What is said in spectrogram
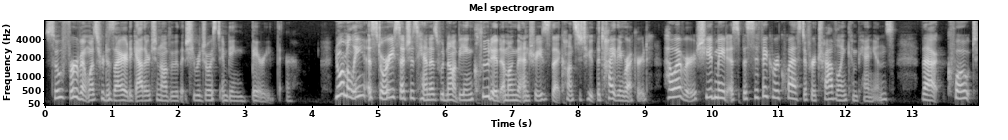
So fervent was her desire to gather to Nauvoo that she rejoiced in being buried there. Normally, a story such as Hannah's would not be included among the entries that constitute the tithing record. However, she had made a specific request of her traveling companions that, quote,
